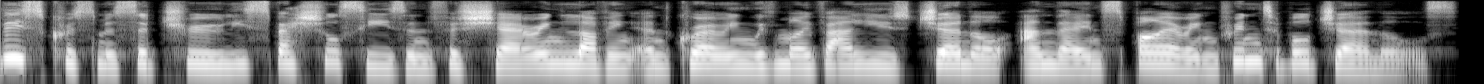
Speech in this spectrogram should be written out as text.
this Christmas a truly special season for sharing, loving, and growing with My Values Journal and their inspiring printable journals.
